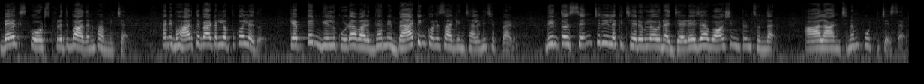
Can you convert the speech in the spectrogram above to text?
బేక్ స్కోర్స్ ప్రతిపాదన పంపించారు. కానీ భారత బ్యాటర్లు ఒప్పుకోలేదు. కెప్టెన్ గిల్ కూడా వారిద్దరిని బ్యాటింగ్ కొనసాగించాలని చెప్పాడు. దీంతో సెంచరీలకి చెరువులో ఉన్న జడేజా వాషింగ్టన్ సుందర్ ఆ లాంఛనం పూర్తి చేశారు.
